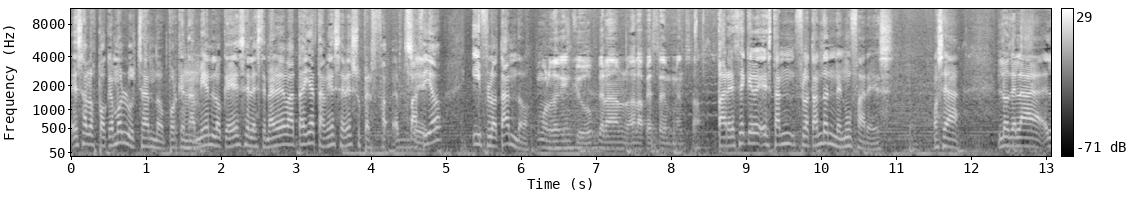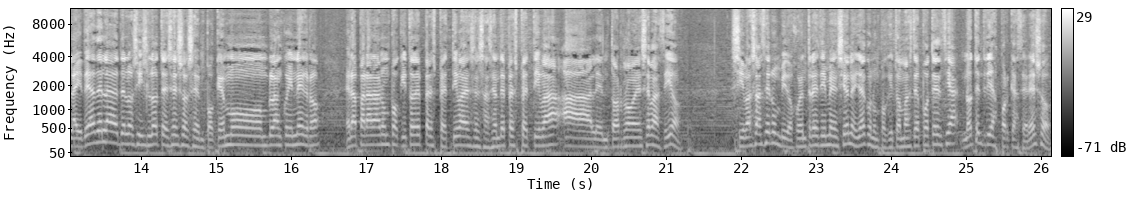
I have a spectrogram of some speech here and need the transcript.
es a los Pokémon luchando. Porque también lo que es el escenario de batalla también se ve súper fa- vacío y flotando. Como los de GameCube, que eran a la PC inmensa. Parece que están flotando en nenúfares. O sea, lo de la, la idea de, la- de los islotes esos en Pokémon blanco y negro era para dar un poquito de perspectiva, de sensación de perspectiva al entorno ese vacío. Si vas a hacer un videojuego en tres dimensiones ya con un poquito más de potencia, no tendrías por qué hacer eso.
